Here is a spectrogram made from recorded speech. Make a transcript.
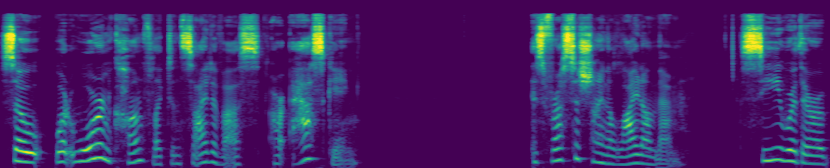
So, what war and conflict inside of us are asking is for us to shine a light on them, see where there are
